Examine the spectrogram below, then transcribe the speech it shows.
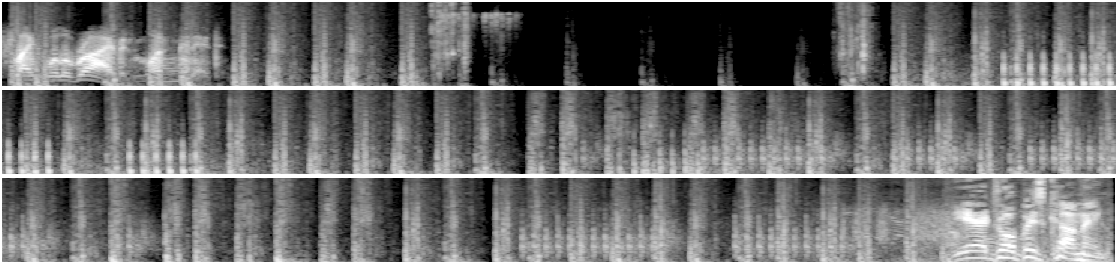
The flight will arrive in one minute. The airdrop is coming.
